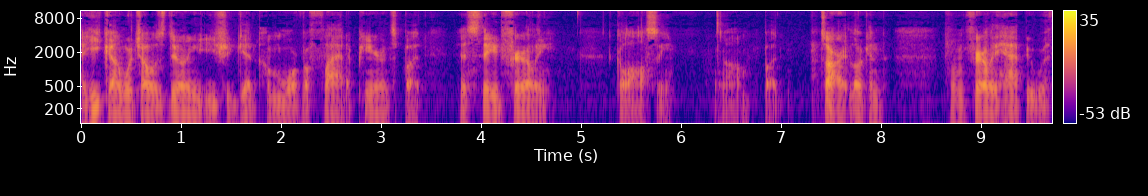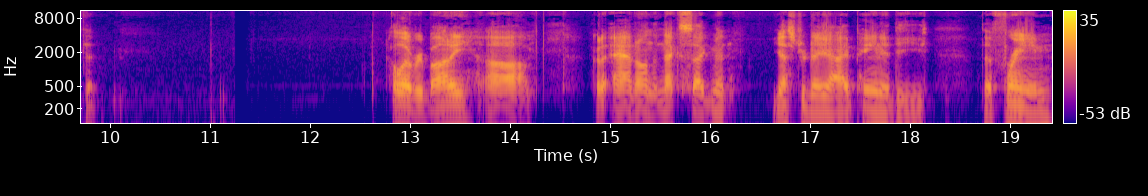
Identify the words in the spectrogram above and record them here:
a heat gun, which I was doing, you should get a more of a flat appearance, but it stayed fairly glossy. Um, but it's alright looking. I'm fairly happy with it. Hello everybody. Uh, I'm going to add on the next segment. Yesterday I painted the the frame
